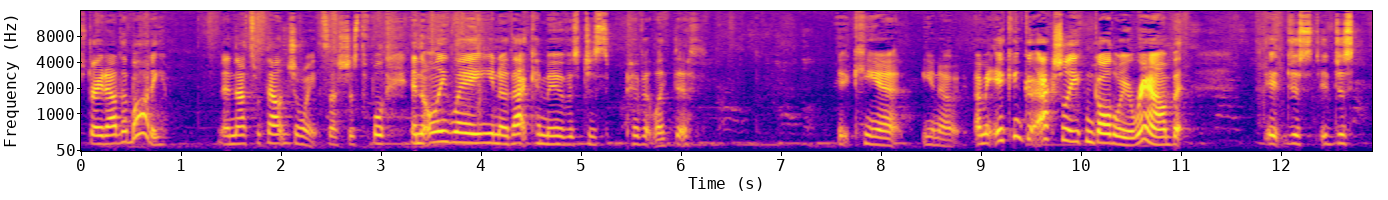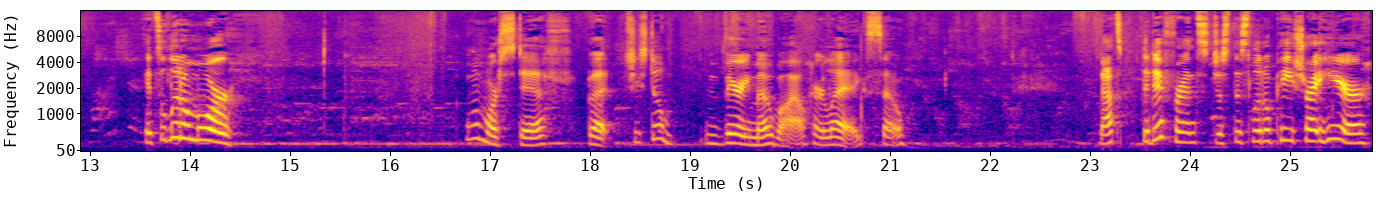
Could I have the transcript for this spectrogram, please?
straight out of the body. And that's without joints. That's just full. And the only way, you know, that can move is just pivot like this. It can't, you know, I mean, it can go, actually, it can go all the way around, but it just, it just it's a little more, a little more stiff, but she's still very mobile, her legs, so that's the difference. Just this little piece right here,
